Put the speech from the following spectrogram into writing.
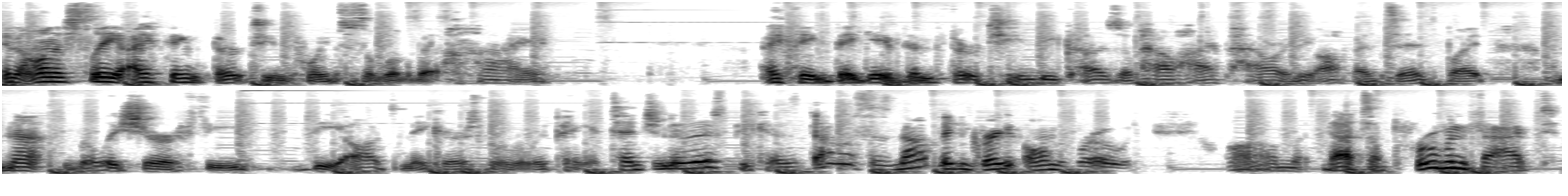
And honestly, I think 13 points is a little bit high. I think they gave them 13 because of how high powered the offense is, but I'm not really sure if the, the odds makers were really paying attention to this because Dallas has not been great on the road. Um, that's a proven fact.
